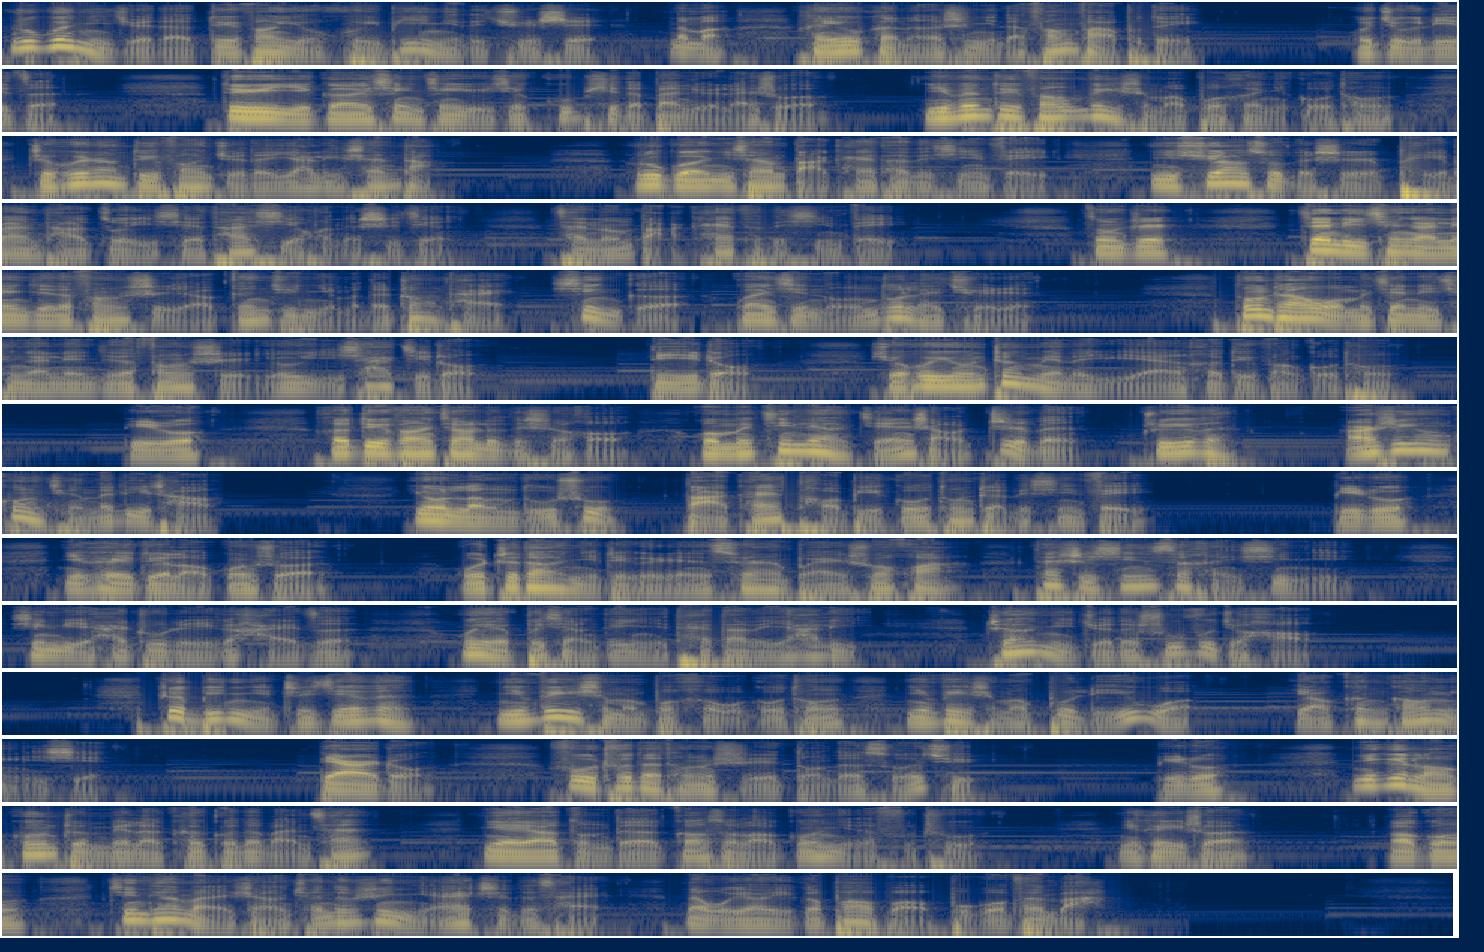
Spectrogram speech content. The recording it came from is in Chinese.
如果你觉得对方有回避你的趋势，那么很有可能是你的方法不对。我举个例子，对于一个性情有些孤僻的伴侣来说，你问对方为什么不和你沟通，只会让对方觉得压力山大。如果你想打开他的心扉，你需要做的是陪伴他做一些他喜欢的事情，才能打开他的心扉。总之，建立情感链接的方式要根据你们的状态、性格、关系浓度来确认。通常，我们建立情感链接的方式有以下几种：第一种，学会用正面的语言和对方沟通，比如和对方交流的时候，我们尽量减少质问、追问，而是用共情的立场，用冷读术打开逃避沟通者的心扉。比如，你可以对老公说：“我知道你这个人虽然不爱说话，但是心思很细腻，心里还住着一个孩子，我也不想给你太大的压力。”只要你觉得舒服就好，这比你直接问你为什么不和我沟通，你为什么不理我要更高明一些。第二种，付出的同时懂得索取，比如你给老公准备了可口的晚餐，你也要懂得告诉老公你的付出。你可以说：“老公，今天晚上全都是你爱吃的菜，那我要一个抱抱，不过分吧？”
